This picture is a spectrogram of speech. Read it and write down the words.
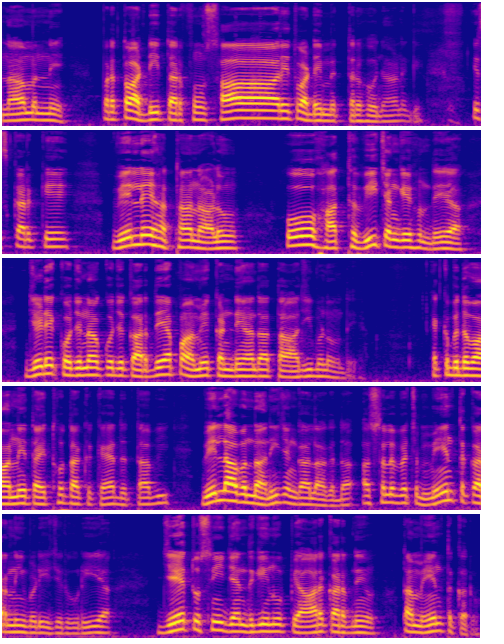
ਨਾ ਮੰਨੇ, ਪਰ ਤੁਹਾਡੀ ਤਰਫੋਂ ਸਾਰੇ ਤੁਹਾਡੇ ਮਿੱਤਰ ਹੋ ਜਾਣਗੇ। ਇਸ ਕਰਕੇ ਵਿਹਲੇ ਹੱਥਾਂ ਨਾਲੋਂ ਉਹ ਹੱਥ ਵੀ ਚੰਗੇ ਹੁੰਦੇ ਆ ਜਿਹੜੇ ਕੁਝ ਨਾ ਕੁਝ ਕਰਦੇ ਆ, ਭਾਵੇਂ ਕੰਡਿਆਂ ਦਾ ਤਾਜ ਹੀ ਬਣਾਉਂਦੇ ਆ। ਇੱਕ ਵਿਦਵਾਨ ਨੇ ਤਾਂ ਇੱਥੋਂ ਤੱਕ ਕਹਿ ਦਿੱਤਾ ਵੀ ਵਿਹਲਾ ਬੰਦਾ ਨਹੀਂ ਚੰਗਾ ਲੱਗਦਾ, ਅਸਲ ਵਿੱਚ ਮਿਹਨਤ ਕਰਨੀ ਬੜੀ ਜ਼ਰੂਰੀ ਆ। ਜੇ ਤੁਸੀਂ ਜ਼ਿੰਦਗੀ ਨੂੰ ਪਿਆਰ ਕਰਦੇ ਹੋ, ਤਾਂ ਮਿਹਨਤ ਕਰੋ।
